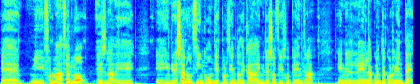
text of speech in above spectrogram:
Eh, mi forma de hacerlo es la de eh, ingresar un 5 o un 10% de cada ingreso fijo que entra en, la cuenta corriente.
